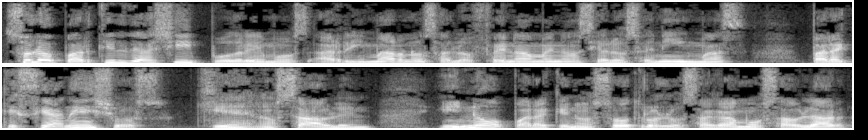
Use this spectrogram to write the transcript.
Solo a partir de allí podremos arrimarnos a los fenómenos y a los enigmas para que sean ellos quienes nos hablen y no para que nosotros los hagamos hablar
